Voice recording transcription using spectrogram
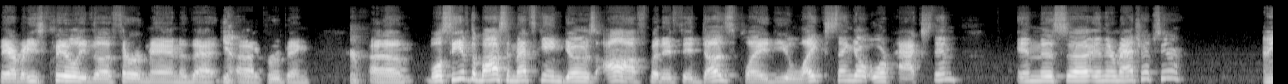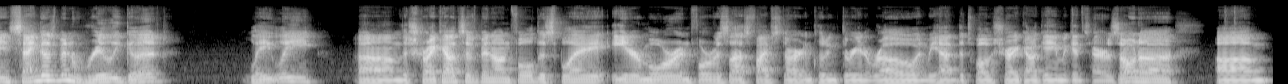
there, but he's clearly the third man of that yeah. uh, grouping. Sure. Um, we'll see if the Boston Mets game goes off, but if it does play, do you like Senga or Paxton in this uh, in their matchups here? I mean, Senga's been really good lately. Um, the strikeouts have been on full display, eight or more in four of his last five start, including three in a row. And we had the 12 strikeout game against Arizona. Um,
